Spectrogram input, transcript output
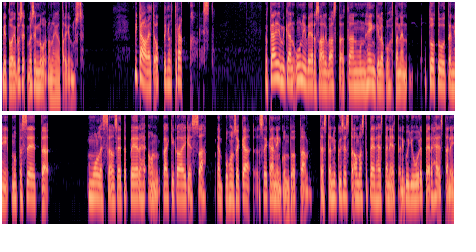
mä toivoisin, että mä olisin nuorena jo tajunnut sen. Mitä olet oppinut rakkaudesta? No tämä ei ole mikään universaali vastaus, tämä on mun henkilökohtainen totuuteni, mutta se, että mulle se on se, että perhe on kaikki kaikessa. En puhun sekä, sekä niin kuin tota, tästä nykyisestä omasta perheestäni että niin kuin juuriperheestäni,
